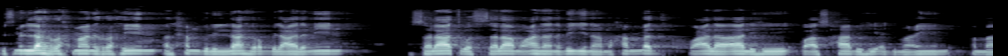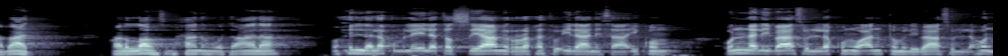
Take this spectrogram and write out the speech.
بسم الله الرحمن الرحيم الحمد لله رب العالمين الصلاة والسلام على نبينا محمد وعلى آله وأصحابه أجمعين أما بعد قال الله سبحانه وتعالى أحل لكم ليلة الصيام الرفث إلى نسائكم هن لباس لكم وأنتم لباس لهن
